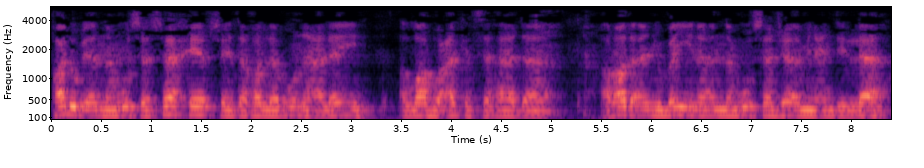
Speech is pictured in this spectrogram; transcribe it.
قالوا بأن موسى ساحر سيتغلبون عليه. الله عكس هذا. أراد أن يبين أن موسى جاء من عند الله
